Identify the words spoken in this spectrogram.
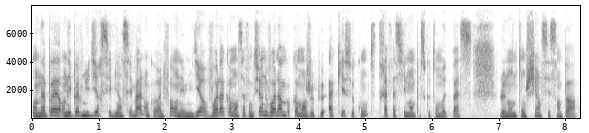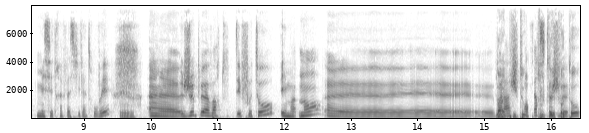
on n'est pas, pas venu dire c'est bien, c'est mal, encore une fois, on est venu dire voilà comment ça fonctionne, voilà comment je peux hacker ce compte très facilement parce que ton mot de passe, le nom de ton chien, c'est sympa, mais c'est très facile à trouver. Mm. Euh, je peux avoir toutes tes photos et maintenant, euh, voilà, je peux faire toutes ce que les je photos,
